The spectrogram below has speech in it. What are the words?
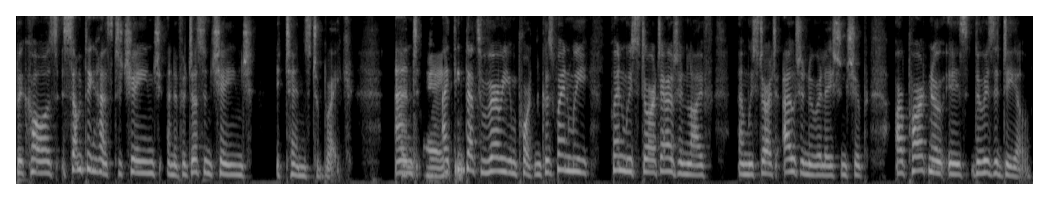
because something has to change. And if it doesn't change, it tends to break. And okay. I think that's very important because when we when we start out in life and we start out in a relationship, our partner is there is a deal.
